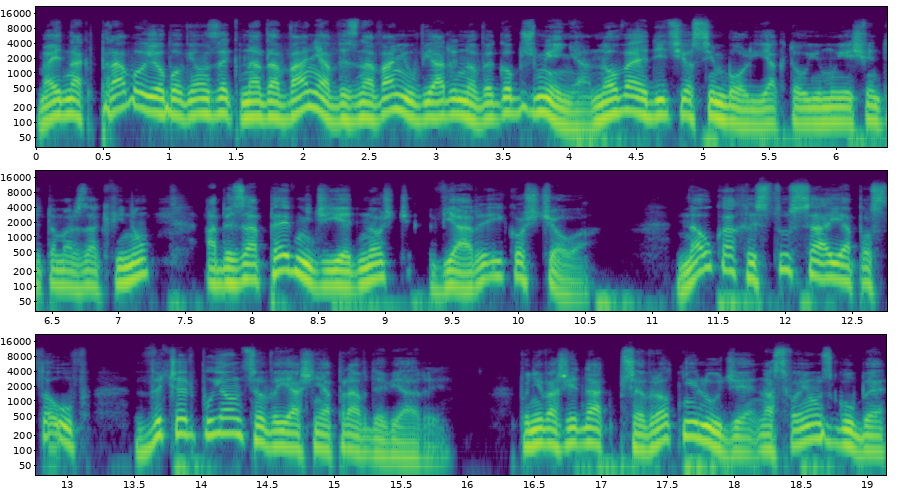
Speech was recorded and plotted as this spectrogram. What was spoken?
ma jednak prawo i obowiązek nadawania wyznawaniu wiary nowego brzmienia, nowe editio symboli, jak to ujmuje święty Tomasz Zakwinu, aby zapewnić jedność wiary i Kościoła. Nauka Chrystusa i apostołów wyczerpująco wyjaśnia prawdę wiary. Ponieważ jednak przewrotni ludzie na swoją zgubę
